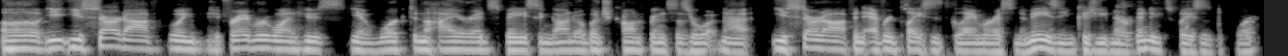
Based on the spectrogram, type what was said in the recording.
oh, you, you start off going for everyone who's you know worked in the higher ed space and gone to a bunch of conferences or whatnot. You start off and every place is glamorous and amazing because you've never been to these places before.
